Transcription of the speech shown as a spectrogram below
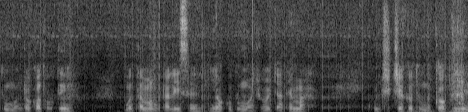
tụi mình đó có thổ tư. Một tấm bằng tài lý sơ giờ của tụi mình chỗ trả thế mà. Cũng chỉ chơi có tụi nó có cái gì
